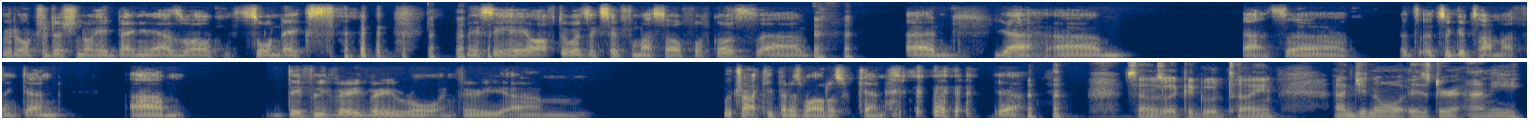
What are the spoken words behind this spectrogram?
Good old traditional headbanging as well, sore necks, messy hair afterwards, except for myself, of course. Um, and yeah, um, yeah, it's uh, it's it's a good time, I think, and um, definitely very very raw and very um, we'll try to keep it as wild as we can. yeah. Sounds like a good time. And you know, is there any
